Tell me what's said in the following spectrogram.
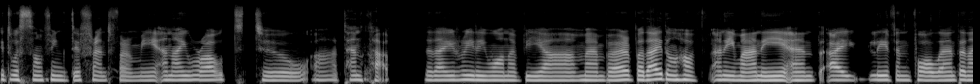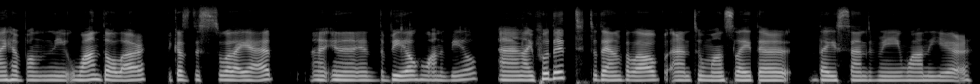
it was something different for me, and I wrote to uh, Ten Club that I really want to be a member, but I don't have any money, and I live in Poland, and I have only one dollar because this is what I had uh, in, in the bill, one bill, and I put it to the envelope. And two months later, they sent me one year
